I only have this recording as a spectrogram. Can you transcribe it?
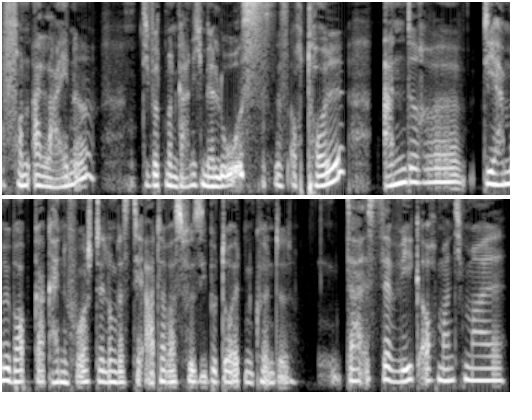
von alleine, die wird man gar nicht mehr los, das ist auch toll. Andere, die haben überhaupt gar keine Vorstellung, dass Theater was für sie bedeuten könnte. Da ist der Weg auch manchmal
